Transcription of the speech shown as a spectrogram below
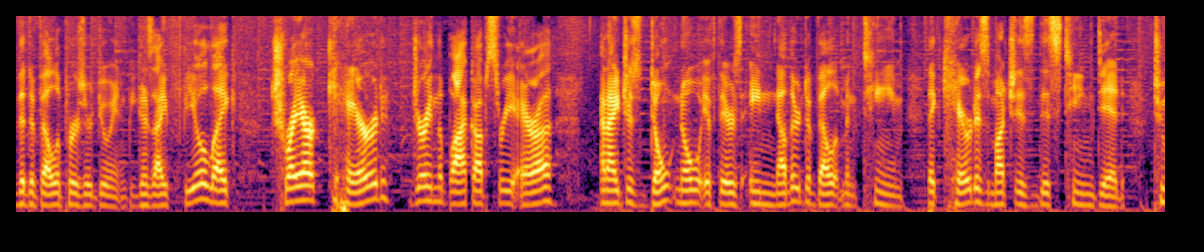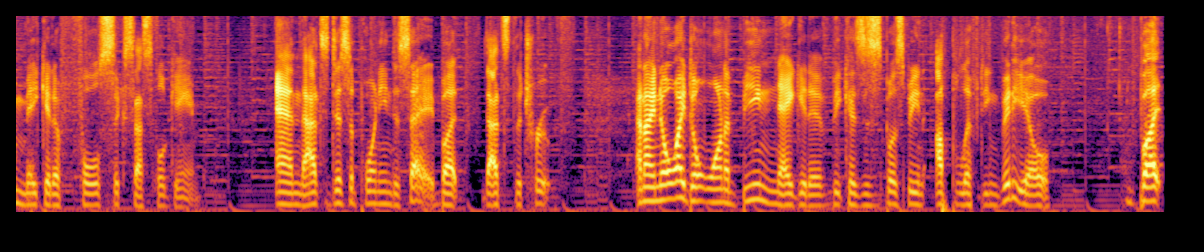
the developers are doing because I feel like Treyarch cared during the Black Ops 3 era and I just don't know if there's another development team that cared as much as this team did to make it a full successful game. And that's disappointing to say, but that's the truth. And I know I don't want to be negative because this is supposed to be an uplifting video, but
